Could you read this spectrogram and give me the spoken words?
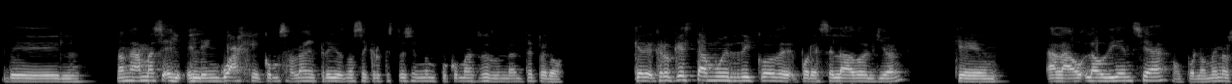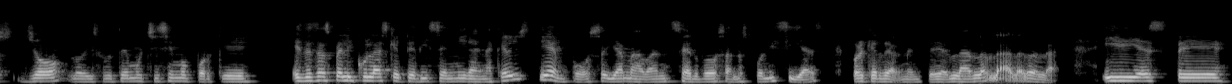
del, no nada más el, lenguaje, cómo se hablan entre ellos, no sé, creo que estoy siendo un poco más redundante, pero creo que está muy rico por ese lado el guion, que a la, la, audiencia, o por lo menos yo, lo disfruté muchísimo porque es de esas películas que te dicen, mira, en aquellos tiempos se llamaban cerdos a los policías, porque realmente bla, bla, bla, bla, bla, bla. Y este,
